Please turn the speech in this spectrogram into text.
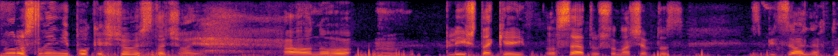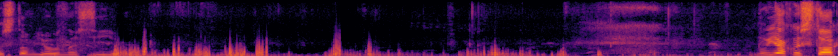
Ну, рослині поки що вистачає. А оного пліш такий осету, що начебто спеціально хтось там його насіяв. Ну, якось так.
